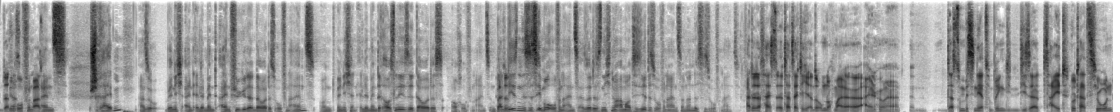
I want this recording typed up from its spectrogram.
Das ja. O von 1 schreiben. Also wenn ich ein Element einfüge, dann dauert das O von 1. Und wenn ich ein Element rauslese, dauert das auch O von 1. Und beim also, Lesen ist es immer O von 1. Also das ist nicht nur amortisiertes O von 1, sondern das ist O von 1. Also das heißt äh, tatsächlich, also um nochmal äh, allen Hörern äh, das so ein bisschen näher zu bringen, die, dieser Zeitnotation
